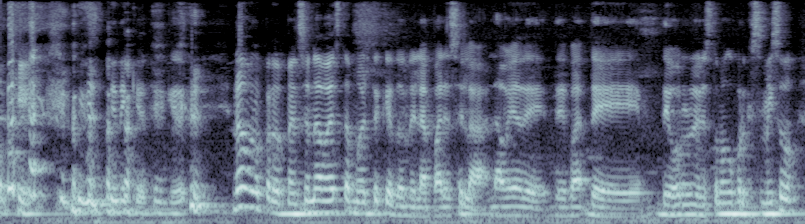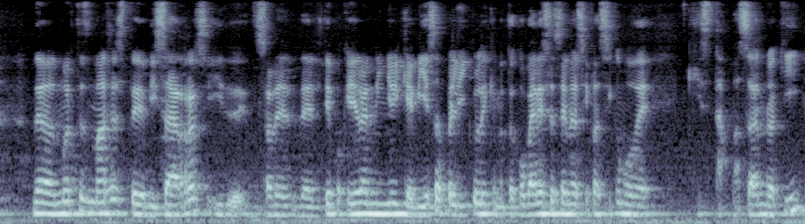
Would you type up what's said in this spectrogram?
Ok. tiene que, tiene que- No, bueno, pero mencionaba esta muerte que donde le aparece la, la olla de, de, de- de oro en el estómago, porque se me hizo de las muertes más este, bizarras y de- o sea, de- del tiempo que yo era niño y que vi esa película y que me tocó ver esa escena así, fue así como de, ¿qué está pasando aquí?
